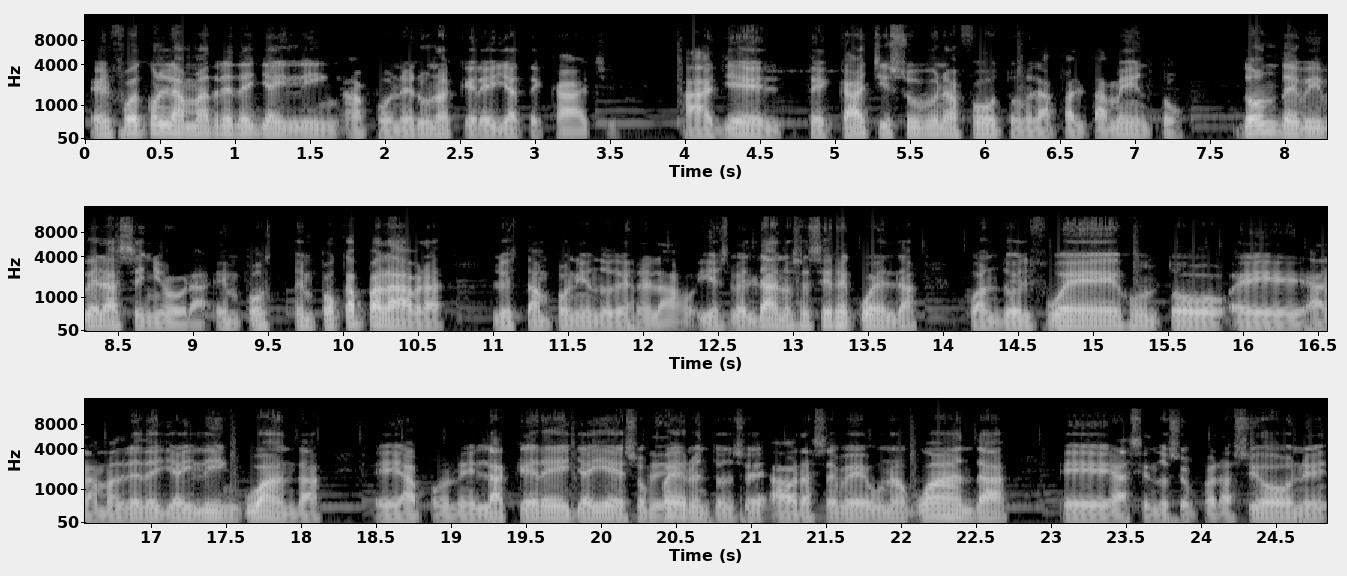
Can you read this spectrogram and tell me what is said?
él fue con la madre de Yailin a poner una querella a Tecachi. Ayer, Tecachi sube una foto en el apartamento donde vive la señora. En, en pocas palabras, lo están poniendo de relajo. Y es verdad, no sé si recuerda cuando él fue junto eh, a la madre de Yailin, Wanda, eh, a poner la querella y eso, pero entonces ahora se ve una Wanda eh, haciéndose operaciones,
